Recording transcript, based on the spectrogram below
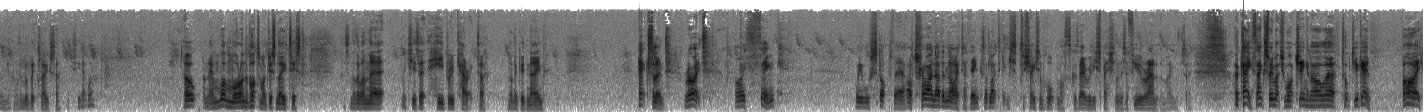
I'll get that one a little bit closer. You see that one? Oh, and then one more on the bottom I've just noticed. There's another one there, which is a Hebrew character. Another good name. Excellent. Right. I think we will stop there. I'll try another night, I think, because I'd like to get you to show you some hawk moths because they're really special and there's a few around at the moment. So, okay, thanks very much for watching, and I'll uh, talk to you again. Bye.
